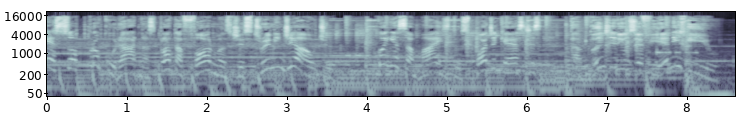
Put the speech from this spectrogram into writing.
É só procurar nas plataformas de streaming de áudio. Conheça mais dos podcasts da Band News FM Rio.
